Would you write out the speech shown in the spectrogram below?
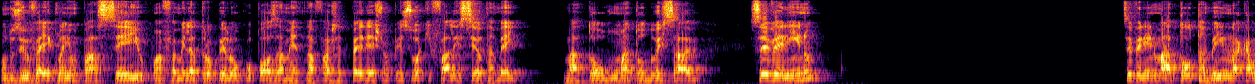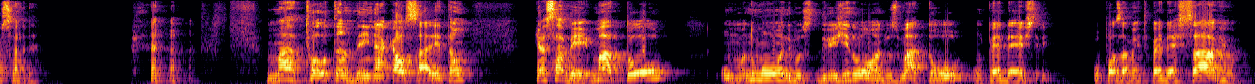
conduziu o veículo em um passeio com a família, atropelou culposamente na faixa de pedestre uma pessoa que faleceu também. Matou um, matou dois, Sávio. Severino. Severino matou também um na calçada. matou também na calçada. Então, quer saber? Matou um, num ônibus, dirigindo o ônibus, matou um pedestre o pedestre Sávio.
